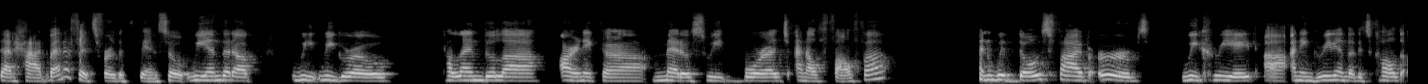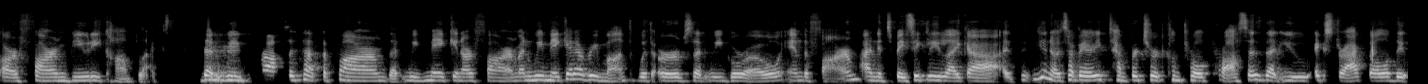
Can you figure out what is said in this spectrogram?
that had benefits for the skin. So we ended up we we grow calendula, arnica, meadowsweet, borage, and alfalfa. And with those five herbs, we create uh, an ingredient that is called our farm beauty complex that mm-hmm. we process at the farm, that we make in our farm, and we make it every month with herbs that we grow in the farm. And it's basically like a, you know, it's a very temperature controlled process that you extract all of the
